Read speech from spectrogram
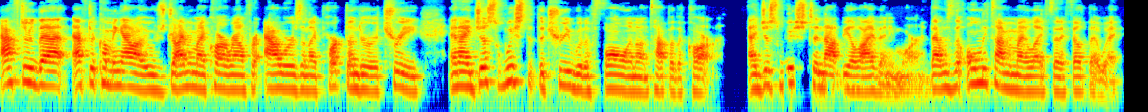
after that, after coming out, I was driving my car around for hours and I parked under a tree. And I just wished that the tree would have fallen on top of the car. I just wished to not be alive anymore. That was the only time in my life that I felt that way.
